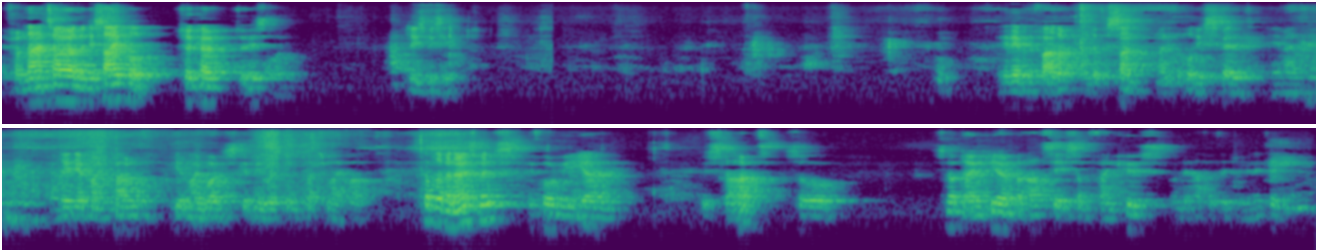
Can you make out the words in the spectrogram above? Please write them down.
And from that hour the disciple took her to his home. Please be seated. In the name of the Father, and of the Son, and of the Holy Spirit. Amen. And Lady of Mount Carmel, hear my words, give me wisdom, touch my heart. A couple of announcements before we, uh, we start. So, it's not down here, but I'll say some thank yous on behalf of the community.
